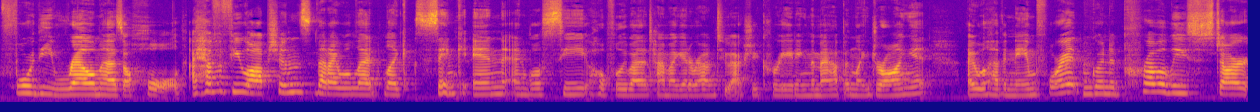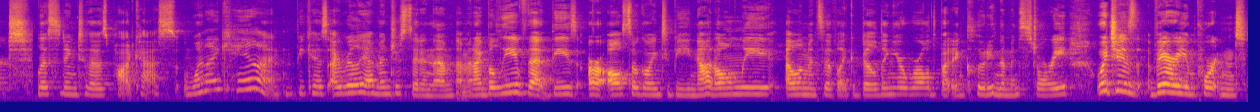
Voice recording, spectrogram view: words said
for the realm as a whole. I have a few options that I will let like sink in and we'll see hopefully by the time I get around to actually creating the map and like drawing it I will have a name for it. I'm going to probably start listening to those podcasts when I can because I really am interested in them. Um, and I believe that these are also going to be not only elements of like building your world, but including them in story, which is very important.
